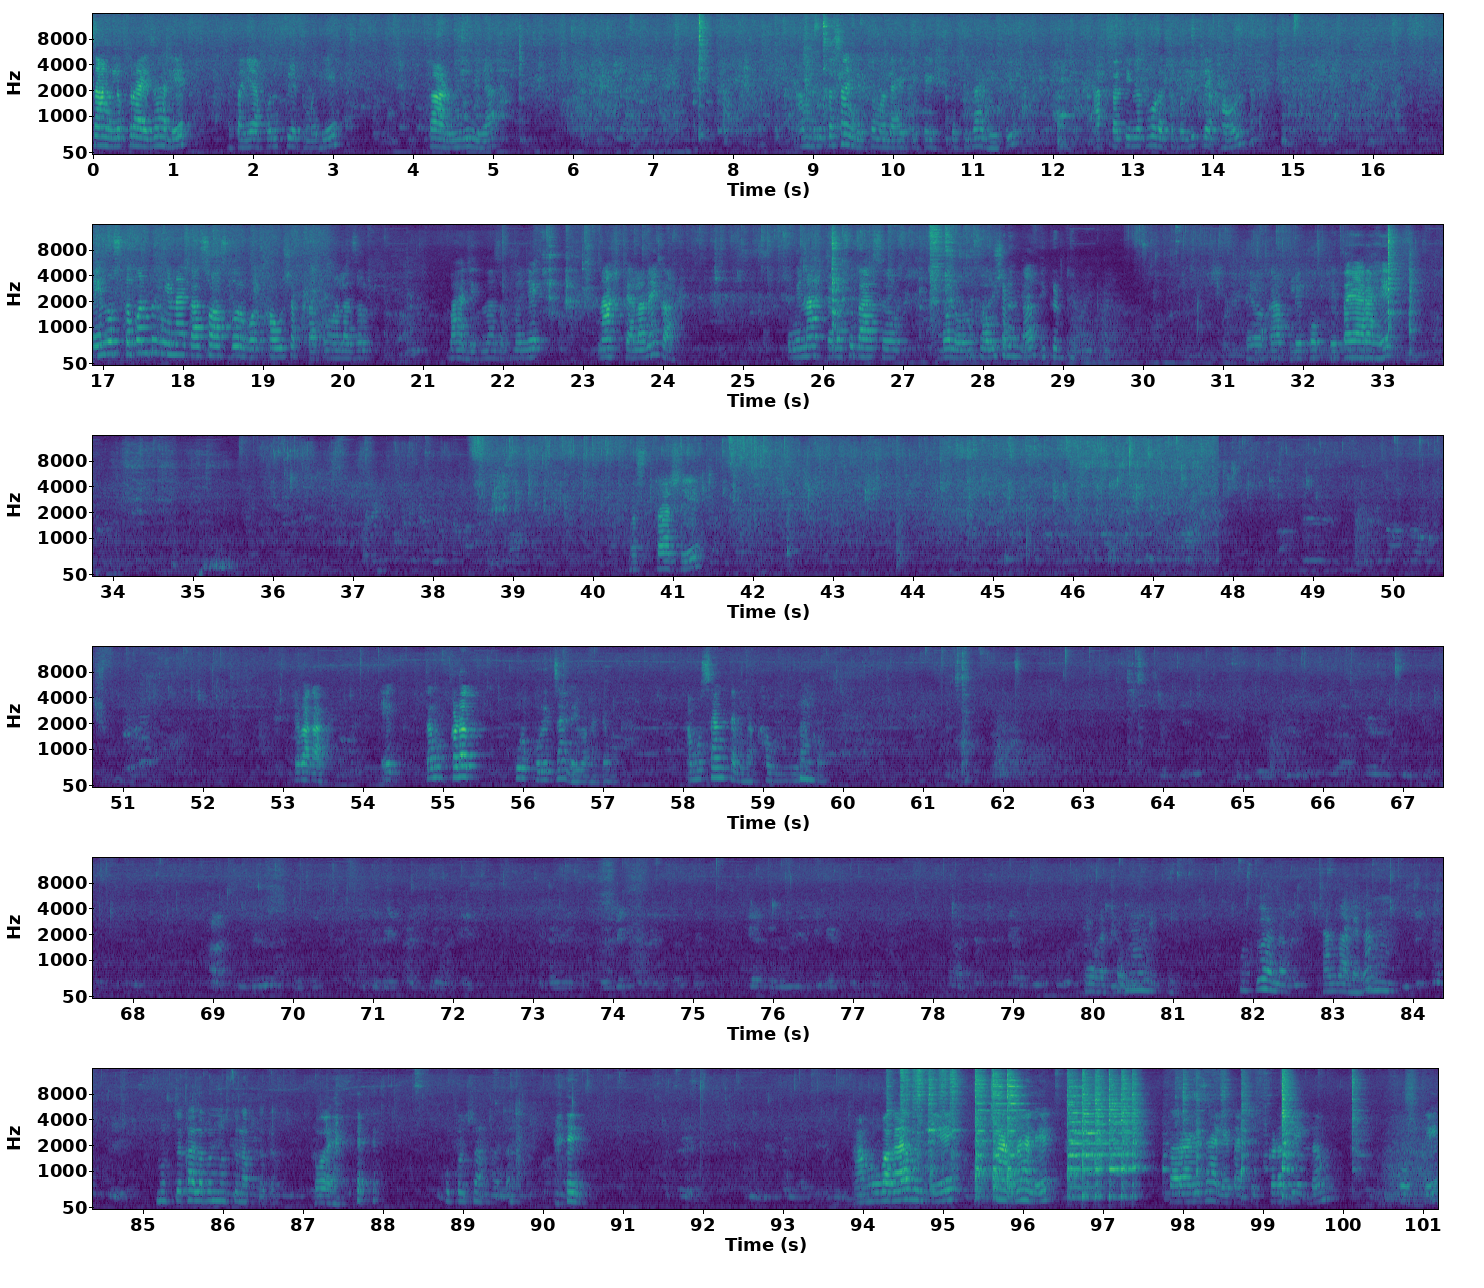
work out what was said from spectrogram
चांगलं फ्राय झाले आता हे आपण प्लेटमध्ये काढून घेऊया. अमृता सांगेल तुम्हाला ह्याची टेस्ट कशी झाली ती आत्ता तिनं थोडंसं बघितलंय खाऊन. हे नुसतं पण तुम्ही नाही का सॉस बरोबर खाऊ शकता तुम्हाला जर भाजीत नस म्हणजे नाश्त्याला नाही का? तुम्ही नाश्त्याला सुद्धा असं बनवून खाऊ शकता. इकडे ठेवा इकडे. तेव्हा का आपले कोफ्ते तयार आहेत. मस्त असे. हे बघा एकदम कडक कुरकुरीत झालंय बघा ते बघा. मग सांगते मला खाऊन दाखव एवढं ठेव हम्म. मस्त झालं. छान झालं ना. मस्त खायला पण मस्त लागतं ते. होय. खूपच छान झालं. आमू बघा म्हणते खूप छान झालेत करारी झालेत असे कडक एकदम. कोफते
